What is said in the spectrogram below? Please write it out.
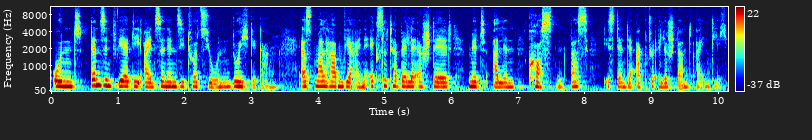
Und dann sind wir die einzelnen Situationen durchgegangen. Erstmal haben wir eine Excel-Tabelle erstellt mit allen Kosten. Was ist denn der aktuelle Stand eigentlich?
